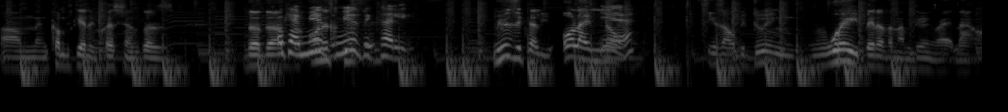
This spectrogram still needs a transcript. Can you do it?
um, and complicated question because the the Okay, the mu- musically. musically, all I know Yeah. is I'll be doing way better than I'm doing right now.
